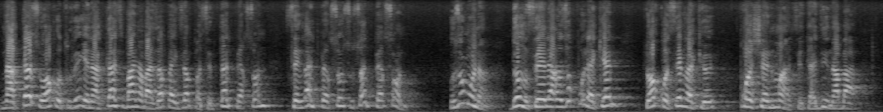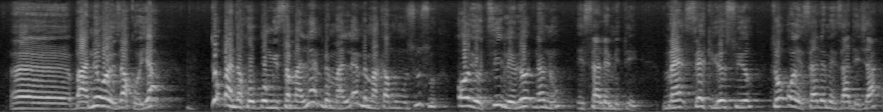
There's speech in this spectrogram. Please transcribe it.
na classe owa kotrouve ke na classe bana baza par exemple 70 personnes 50 personnes 60 personnes. Ozomona donc c'est la raison pour laquelle tokosenga que prochainement c'est-à-dire na ba euh, bane oyo eza koya tobanda kobongisa malembe malembe makambo mosusu oyo ti lelo nanu esalemi te mais ce qui est sûr to oyo esalemi eza déjà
